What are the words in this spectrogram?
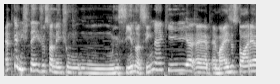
É porque a gente tem justamente um, um ensino, assim, né? Que é, é mais história.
